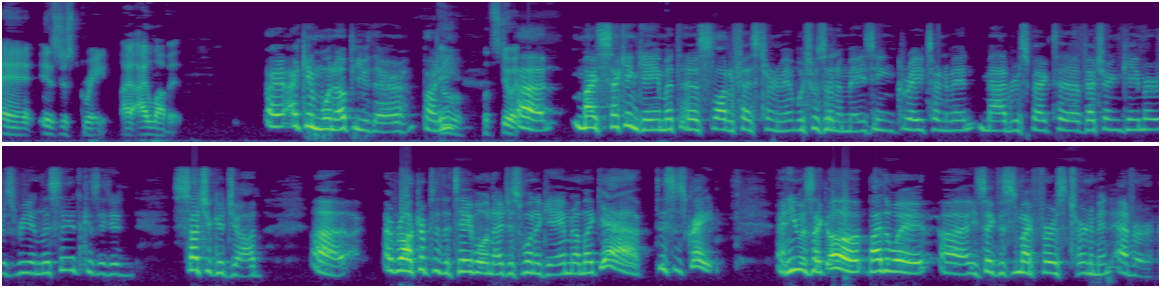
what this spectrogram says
uh, is just great. I, I love it. I, I, can one up you there, buddy. Ooh, let's do it. Uh, my second game at the Slaughterfest tournament, which was an amazing, great tournament. Mad respect to veteran gamers re-enlisted because they did such a good job. Uh, I rock up to the table and I just won a game and I'm like, yeah, this is great. And he was like, oh, by the way, uh, he's like, this is my first tournament ever.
